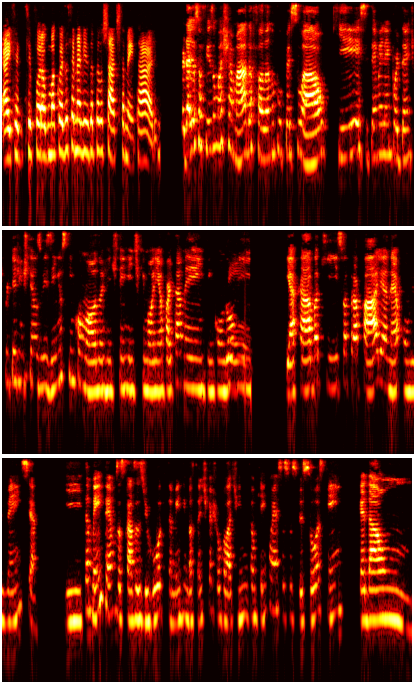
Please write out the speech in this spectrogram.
Aí, se, se for alguma coisa, você me avisa pelo chat também, tá, Ari? Na verdade, eu só fiz uma chamada falando pro pessoal que esse tema ele é importante porque a gente tem os vizinhos que incomodam, a gente tem gente que mora em apartamento, em condomínio. Sim e acaba que isso atrapalha né, a convivência. E também temos as casas de rua, que também tem bastante cachorro latino. Então, quem conhece essas pessoas, quem quer dar um,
